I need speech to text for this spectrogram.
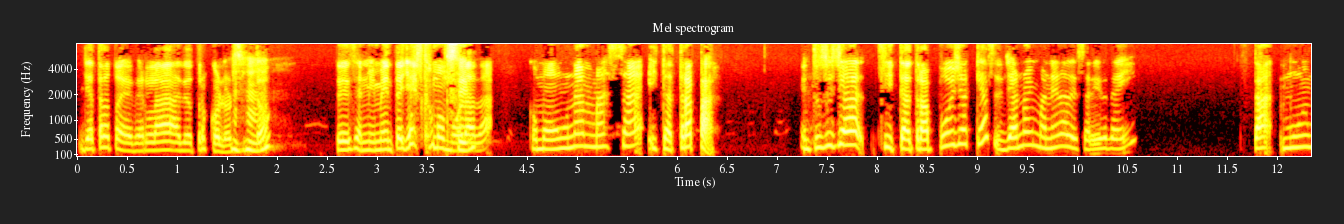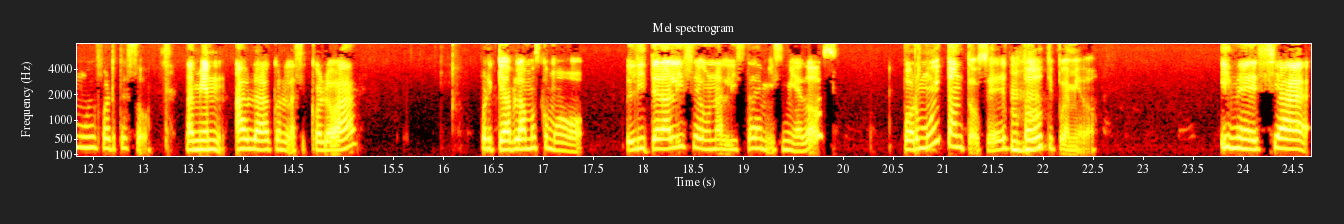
ya trato de verla de otro colorcito. Entonces en mi mente ya es como morada, como una masa y te atrapa. Entonces ya, si te atrapó, ¿ya qué haces? Ya no hay manera de salir de ahí. Está muy, muy fuerte eso. También hablaba con la psicóloga, porque hablamos como literal hice una lista de mis miedos, por muy tontos, ¿eh? Todo tipo de miedo. Y me decía,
